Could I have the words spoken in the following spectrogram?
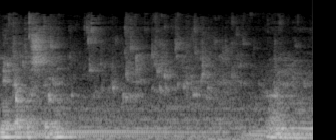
ネタとしてね。あの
